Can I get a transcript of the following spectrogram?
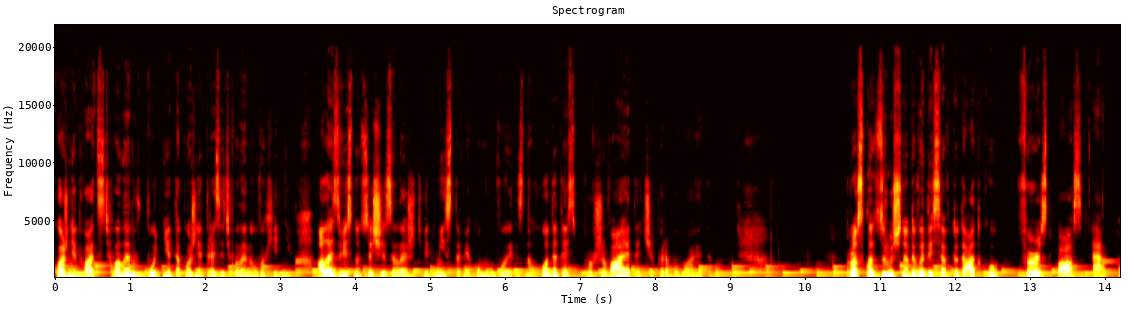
кожні 20 хвилин в будні та кожні 30 хвилин у вихідні. Але, звісно, це ще залежить від міста, в якому ви знаходитесь, проживаєте чи перебуваєте. Розклад зручно дивитися в додатку First Bus App.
